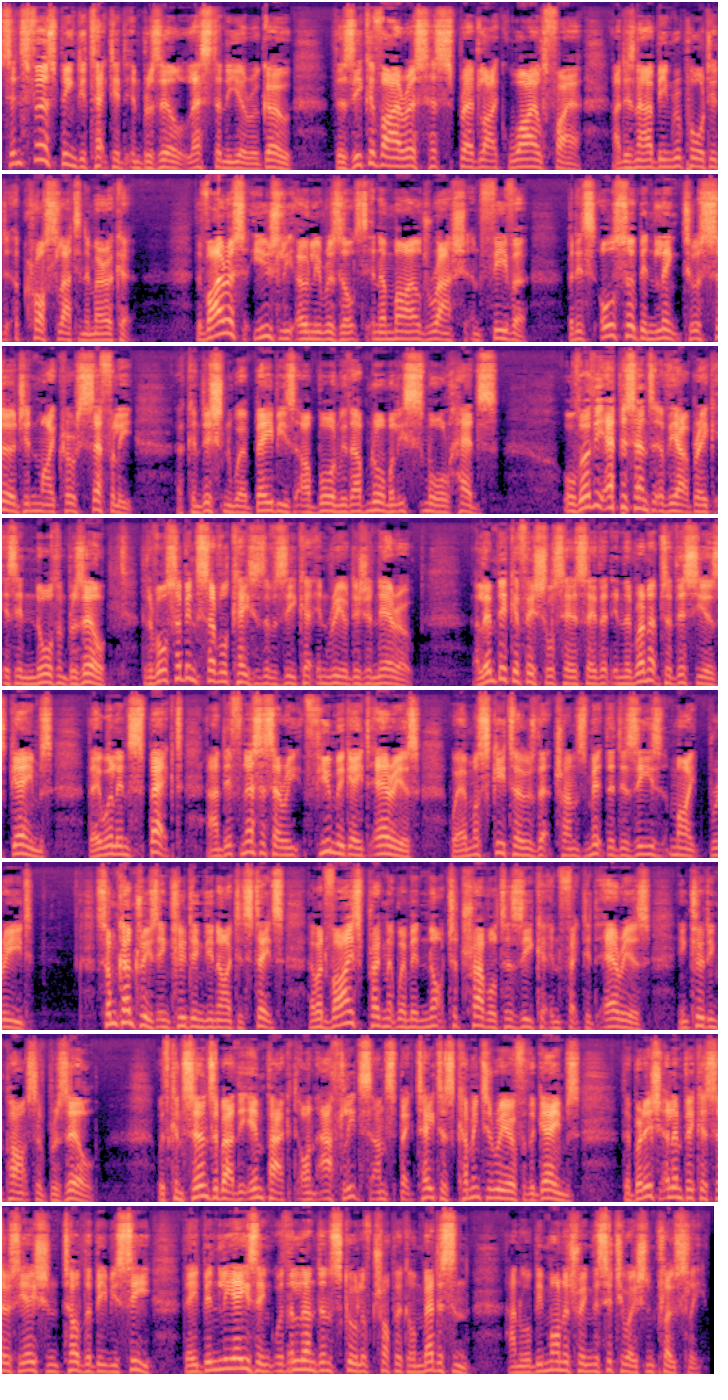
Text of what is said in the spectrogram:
Since first being detected in Brazil less than a year ago, the Zika virus has spread like wildfire and is now being reported across Latin America. The virus usually only results in a mild rash and fever, but it's also been linked to a surge in microcephaly, a condition where babies are born with abnormally small heads. Although the epicenter of the outbreak is in northern Brazil, there have also been several cases of Zika in Rio de Janeiro. Olympic officials here say that in the run up to this year's Games, they will inspect and, if necessary, fumigate areas where mosquitoes that transmit the disease might breed. Some countries, including the United States, have advised pregnant women not to travel to Zika infected areas, including parts of Brazil. With concerns about the impact on athletes and spectators coming to Rio for the Games, the British Olympic Association told the BBC they'd been liaising with the London School of Tropical Medicine and will be monitoring the situation closely.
